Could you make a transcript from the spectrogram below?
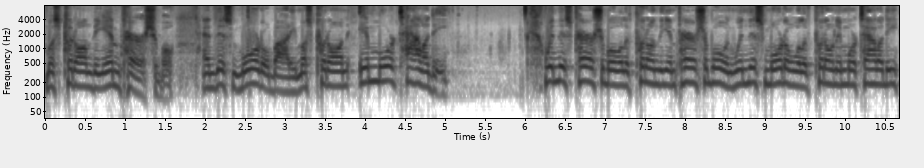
must put on the imperishable, and this mortal body must put on immortality. When this perishable will have put on the imperishable, and when this mortal will have put on immortality,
